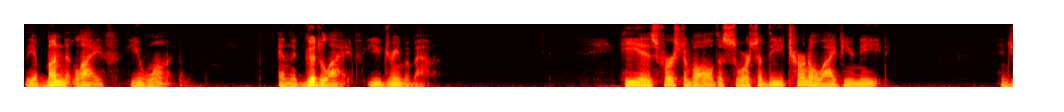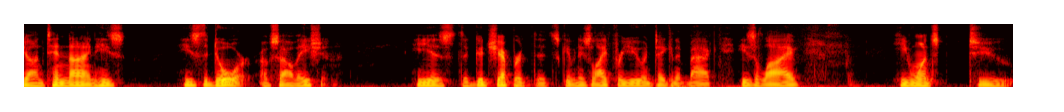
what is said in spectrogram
the abundant life you want, and the good life you dream about. He is, first of all, the source of the eternal life you need. In John 10 9, he's, he's the door of salvation. He is the good shepherd that's given his life for you and taken it back. He's alive. He wants to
